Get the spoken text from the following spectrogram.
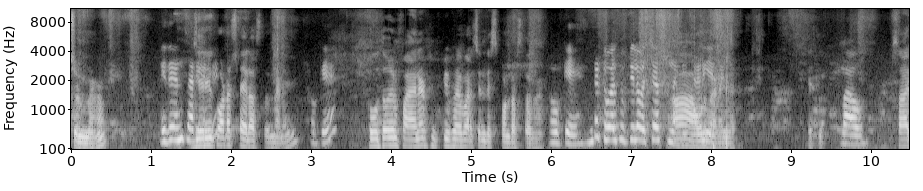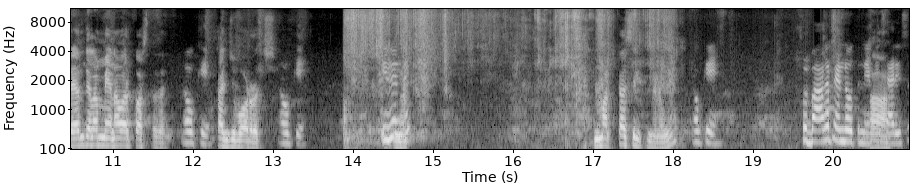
చూడండి మేడం. ఇదేం సార్ జెరీ కోట స్టైల్ వస్తుంది madam okay. Two thousand five hundred fifty five percent discount వస్తుంది మేడం. ఓకే. అంటే ట్వెల్వ్ ఫిఫ్టీలో వచ్చేస్తుంది అవును మేడం గారు. ఇట్లా. వావ్. సారీ అంతా ఇలా మీనా వర్క్ వస్తుంది. ఓకే. కంచి బార్డర్ వచ్చి. ఓకే. ఇదండి మట్కా సిల్క్ మేడం ఓకే. ఇప్పుడు బాగా ట్రెండ్ అవుతున్నాయి saris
